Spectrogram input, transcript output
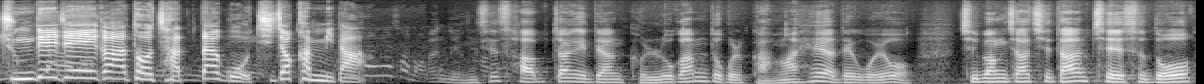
중대재해가 더 잦다고 지적합니다. 영세 사업장에 대한 근로 감독을 강화해야 되고요. 지방자치단체에서도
